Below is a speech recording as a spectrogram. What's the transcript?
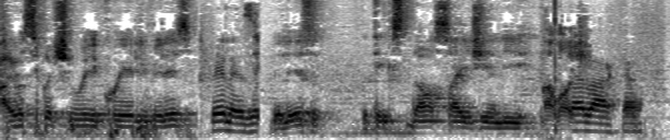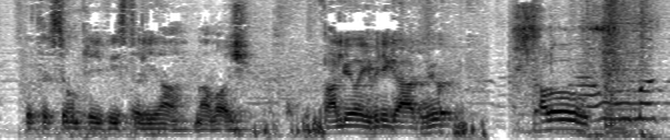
Aí você continua aí com ele, beleza? Beleza. Beleza? Eu tenho que dar uma saidinha ali na loja. Vai lá, cara. Acontecer um previsto ali na, na loja. Valeu aí, obrigado, viu? Falou. A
